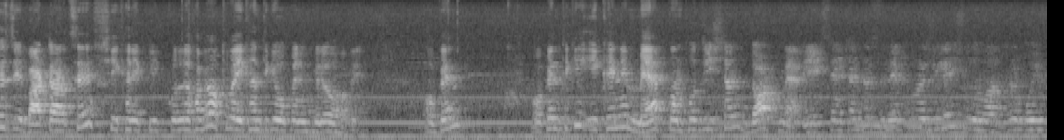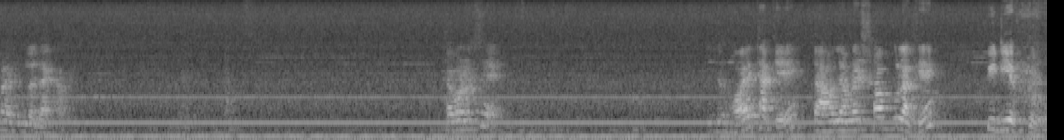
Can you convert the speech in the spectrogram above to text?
এক্সেস যে বারটা আছে, সেখানে ক্লিক করলে হবে অথবা এখান থেকে ওপেন দিলেও হবে। ওপেন ওপেন থেকে এখানে ম্যাপ কম্পোজিশন ডট ম্যাপ এই এক্সটেনশনটা সিলেক্ট করে দিলেই শুধুমাত্র বই ফাইলগুলো দেখাবে। কেমন আছে? যদি ভয় থাকে, তাহলে আমরা সবগুলাকে পিডিএফ করব।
